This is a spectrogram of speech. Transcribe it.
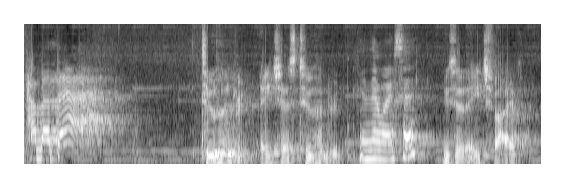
How about that? 200. HS 200. Isn't that what I said? You said H5.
